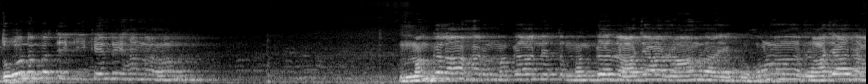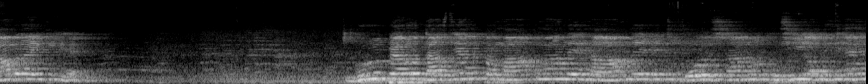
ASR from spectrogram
ਦੋ ਨੰਬਰ ਤੇ ਕੀ ਕਹਿੰਦੇ ਹਨ? ਮੰਗਲਾ ਹਰ ਮੰਗਾ ਨਿਤ ਮੰਗਲ, ਰਾਜਾ ਰਾਮ ਰਾਏ ਕੋ। ਹੁਣ ਰਾਜਾ ਰਾਮ ਰਾਏ ਕੀ ਹੈ? ਗੁਰੂ ਪਿਆਰੋ, ਦੱਸਦੇ ਹਨ, ਪਰਮਾਤਮਾ ਦੇ ਨਾਮ ਦੇ ਵਿੱਚ ਜੋ ਸਾਨੂੰ ਖੁਸ਼ੀ ਆਉਂਦੀ ਹੈ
